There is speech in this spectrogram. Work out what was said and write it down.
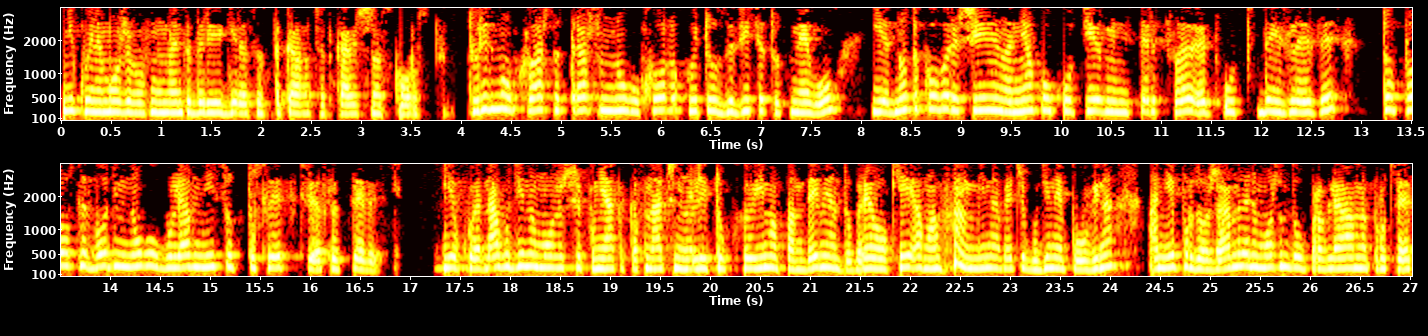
никой не може в момента да реагира с такава светкавична скорост. Туризма обхваща страшно много хора, които зависят от него и едно такова решение на няколко от тия министерства е от да излезе, то после води много голям низ от последствия след себе си. И ако една година можеше по някакъв начин, нали, тук има пандемия, добре, окей, ама мина вече година и половина, а ние продължаваме да не можем да управляваме процес.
